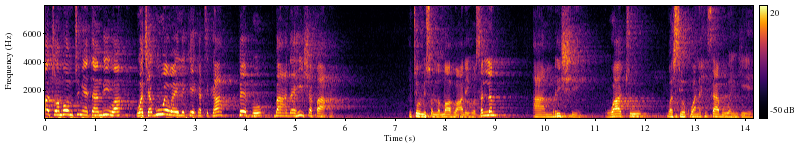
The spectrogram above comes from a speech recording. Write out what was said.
watu ambao mtume ataambiwa wachague waelekee katika pepo baada ya hii shafaa. Mtume sallallahu alaihi wasallam aamrishe watu wasiokuwa na hisabu waingie.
